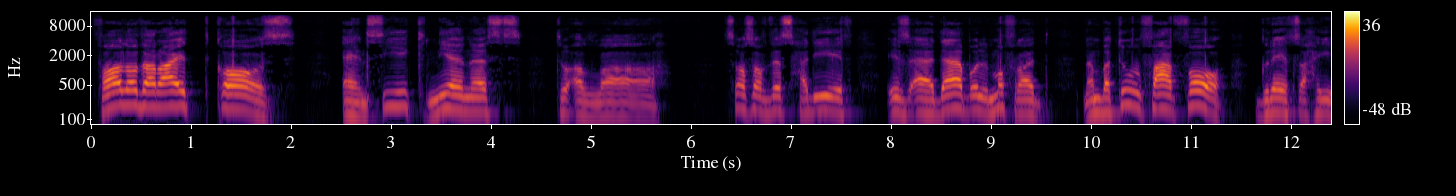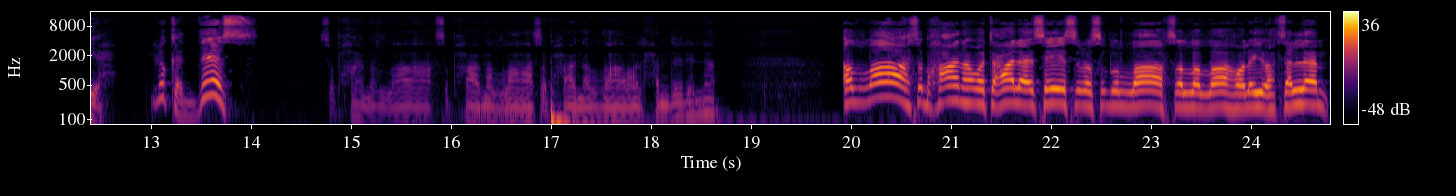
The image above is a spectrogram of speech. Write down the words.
follow the right cause, and seek nearness to Allah. Source of this hadith is Adabul Mufrad, number 254, Great Sahih. Look at this. Subhanallah, Subhanallah, Subhanallah, Alhamdulillah. Allah subhanahu wa ta'ala says to Rasulullah sallallahu alayhi wa sallam,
